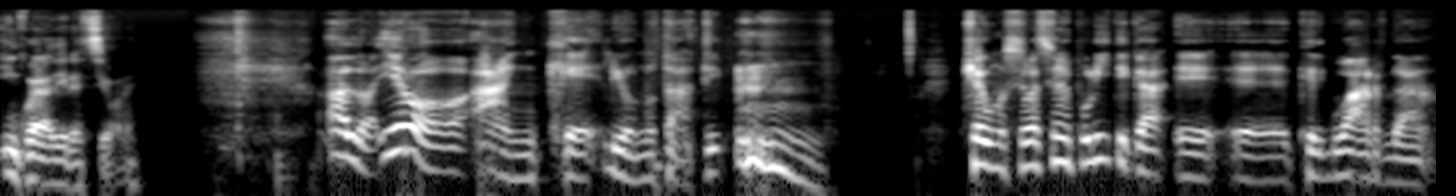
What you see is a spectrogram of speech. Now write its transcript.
in quella direzione. Allora, io anche li ho notati. C'è un'osservazione politica eh, eh, che riguarda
